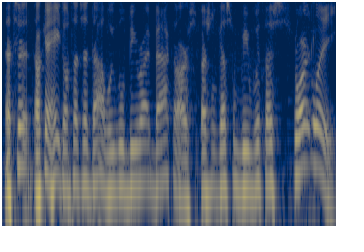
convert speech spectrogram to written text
That's it. Okay, hey, don't touch that dial. We will be right back. Our special guest will be with us shortly.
